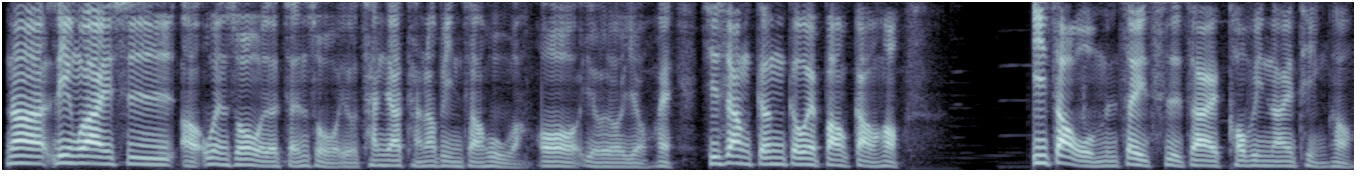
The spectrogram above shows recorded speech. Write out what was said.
那另外是哦，问说我的诊所有参加糖尿病照护网？哦，有有有，嘿，其实上跟各位报告哈，依照我们这一次在 COVID-19 哈。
